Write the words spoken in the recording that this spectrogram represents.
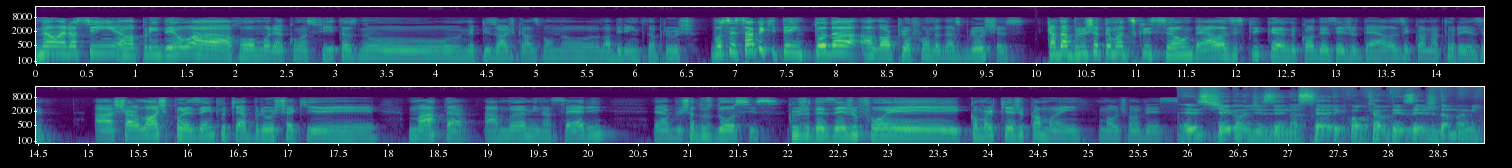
Não, era assim, ela prendeu a Rômora com as fitas no, no episódio que elas vão no labirinto da bruxa. Você sabe que tem toda a lore profunda das bruxas? Cada bruxa tem uma descrição delas explicando qual é o desejo delas e qual a natureza. A Charlotte, por exemplo, que é a bruxa que mata a Mami na série, é a bruxa dos doces, cujo desejo foi comer queijo com a mãe uma última vez. Eles chegam a dizer na série qual que é o desejo da Mami?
